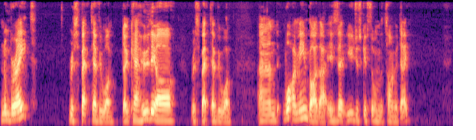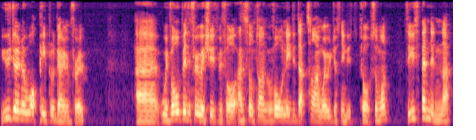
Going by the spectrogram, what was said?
Number eight, respect everyone. Don't care who they are, respect everyone. And what I mean by that is that you just give someone the time of day. You don't know what people are going through. Uh, we've all been through issues before, and sometimes we've all needed that time where we just needed to talk to someone. So you spending that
